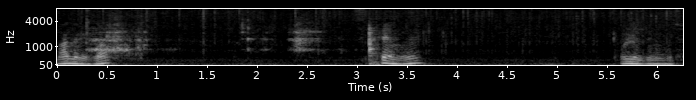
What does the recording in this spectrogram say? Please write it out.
마늘과 스팸을 올려주는 거죠.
